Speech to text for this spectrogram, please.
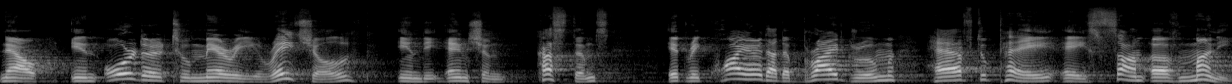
Now, in order to marry Rachel in the ancient customs, it required that the bridegroom have to pay a sum of money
